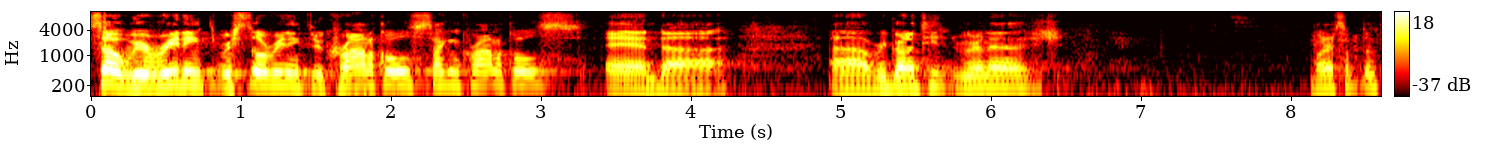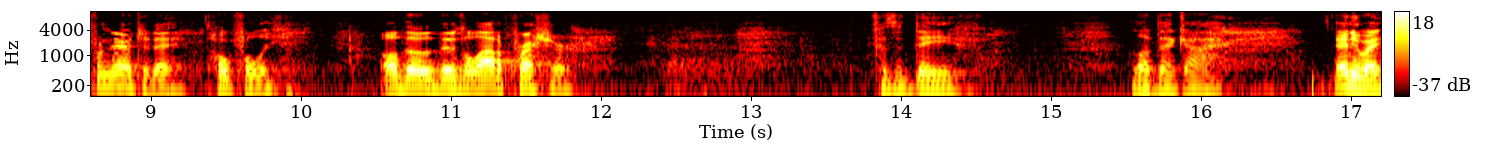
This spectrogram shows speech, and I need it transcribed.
So we're reading. We're still reading through Chronicles, Second Chronicles, and uh, uh, we're going to teach. We're going to learn something from there today, hopefully. Although there's a lot of pressure because of Dave. Love that guy. Anyway,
